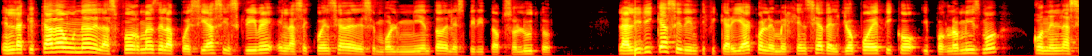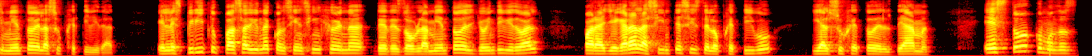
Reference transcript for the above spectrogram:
en la que cada una de las formas de la poesía se inscribe en la secuencia de desenvolvimiento del espíritu absoluto. La lírica se identificaría con la emergencia del yo poético y por lo mismo con el nacimiento de la subjetividad. El espíritu pasa de una conciencia ingenua de desdoblamiento del yo individual para llegar a la síntesis del objetivo y al sujeto del drama. Esto, como nos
